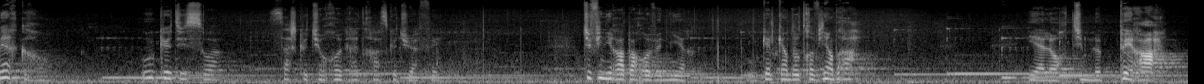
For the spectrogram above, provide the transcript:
Mère grand, où que tu sois, sache que tu regretteras ce que tu as fait. Tu finiras par revenir, ou quelqu'un d'autre viendra. Et alors tu me le paieras.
